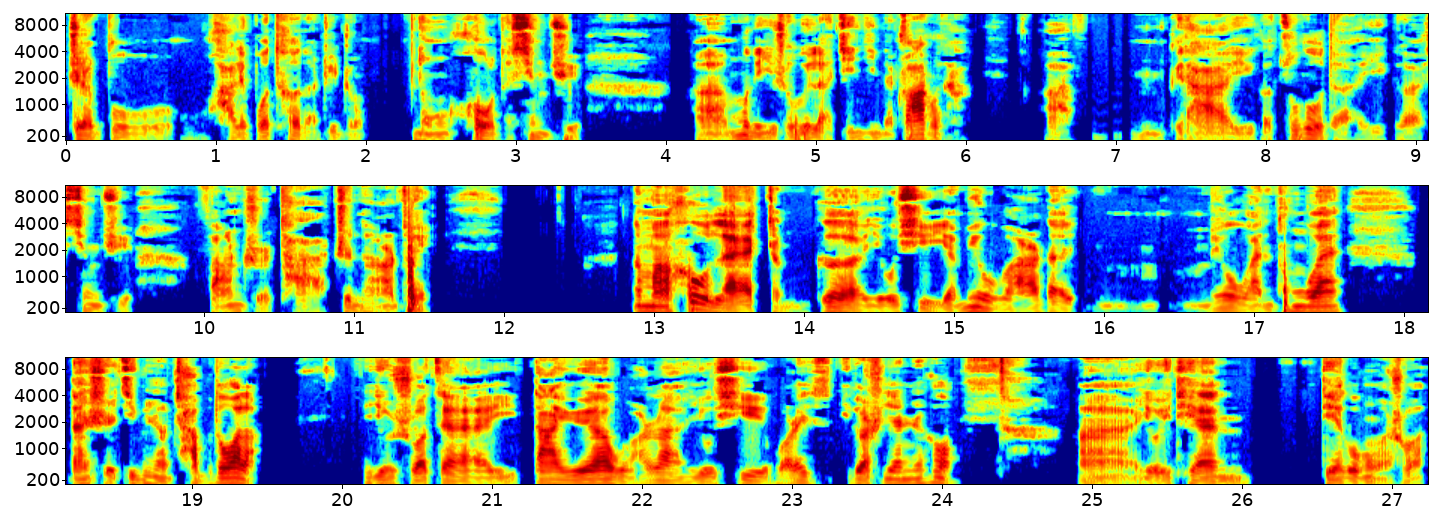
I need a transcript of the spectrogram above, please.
这部《哈利波特》的这种浓厚的兴趣啊，目的就是为了紧紧的抓住他啊，嗯，给他一个足够的一个兴趣，防止他知难而退。那么后来整个游戏也没有玩的，嗯，没有玩通关，但是基本上差不多了。也就是说，在大约玩了游戏玩了一段时间之后，啊，有一天，爹狗跟我说：“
